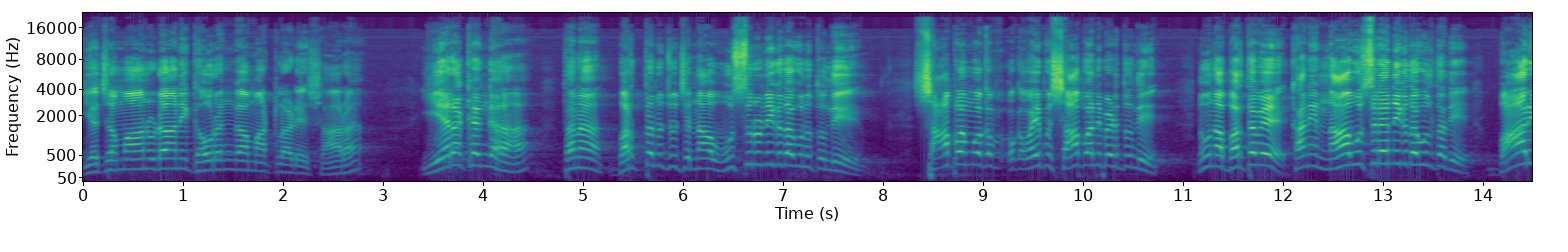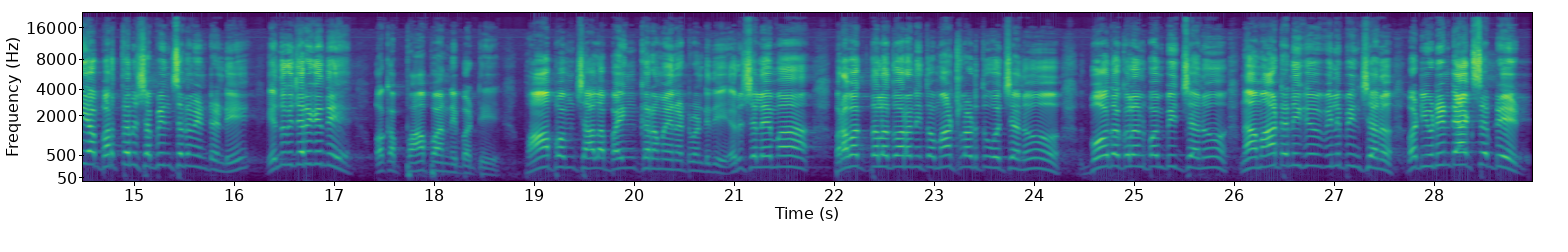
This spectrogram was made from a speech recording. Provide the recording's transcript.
యజమానుడాని గౌరవంగా మాట్లాడే షార ఏ రకంగా తన భర్తను చూచి నా ఉసురు నీకు తగులుతుంది శాపం ఒక ఒకవైపు శాపాన్ని పెడుతుంది నువ్వు నా భర్తవే కానీ నా ఉసురే నీకు తగులుతుంది. భార్య భర్తను శపించడం ఏంటండి? ఎందుకు జరిగింది? ఒక పాపాన్ని బట్టి. పాపం చాలా భయంకరమైనటువంటిది. ఎరుసలేమా ప్రవక్తల ద్వారా నీతో మాట్లాడుతూ వచ్చాను. బోధకులను పంపించాను. నా మాట నీకు వినిపించాను. But you didn't accept it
